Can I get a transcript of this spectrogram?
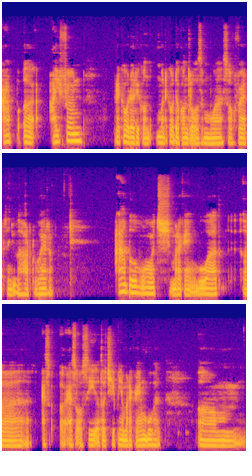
app, uh, iPhone mereka udah mereka udah kontrol semua software dan juga hardware. Apple Watch mereka yang buat, uh, SoC atau chipnya mereka yang buat. Um,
